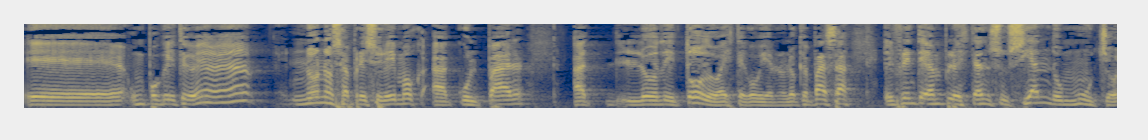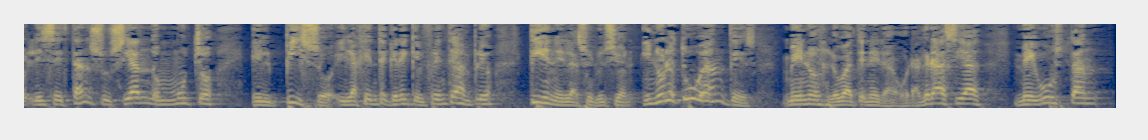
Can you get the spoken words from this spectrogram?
eh, un poquito, eh, no nos apresuremos a culpar a lo de todo a este gobierno. Lo que pasa, el Frente Amplio está ensuciando mucho, les está ensuciando mucho el piso y la gente cree que el Frente Amplio tiene la solución y no lo tuvo antes, menos lo va a tener ahora. Gracias, me gustan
